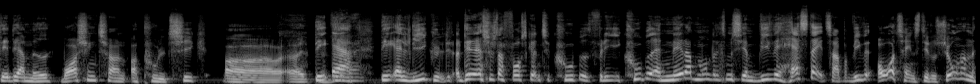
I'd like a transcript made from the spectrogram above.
det der med Washington og politik, og, og det, er, det er ligegyldigt. Og det er, jeg synes, der er forskellen til kuppet, fordi i kuppet er netop nogen, der ligesom siger, at vi vil have statsapper, vi vil overtage institutionerne.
